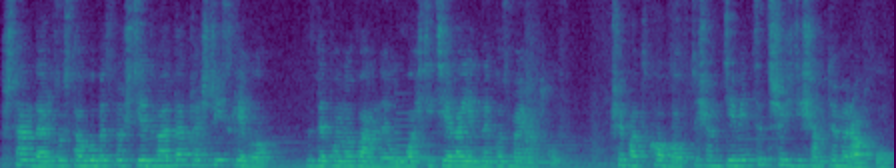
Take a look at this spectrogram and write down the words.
sztandar został w obecności Edwarda Kleszczyńskiego zdeponowany u właściciela jednego z majątków. Przypadkowo w 1960 roku,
